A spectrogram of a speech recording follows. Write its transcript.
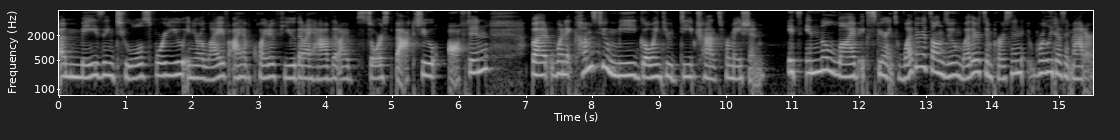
amazing tools for you in your life. I have quite a few that I have that I've sourced back to often. But when it comes to me going through deep transformation, it's in the live experience. Whether it's on Zoom, whether it's in person, it really doesn't matter.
